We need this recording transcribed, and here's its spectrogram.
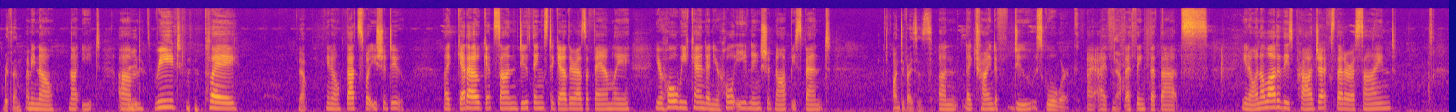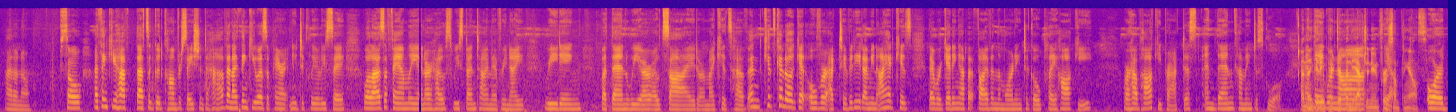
With them. i mean no not eat um, Read. read play Yep. you know that's what you should do like get out get sun do things together as a family your whole weekend and your whole evening should not be spent On devices. on like trying to f- do schoolwork. I I, th- Yeah. I think that that's you know, and a lot of these projects that are assigned, I don't know. So I think you have that's a good conversation to have, and I think you as a parent need to clearly say, well, as a family in our house, we spend time every night reading. But then we are outside, or my kids have, and kids can get over activityed. I mean, I had kids that were getting up at five in the morning to go play hockey or have hockey practice and then coming to school And, And then getting picked up in the afternoon for yeah. something else. or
